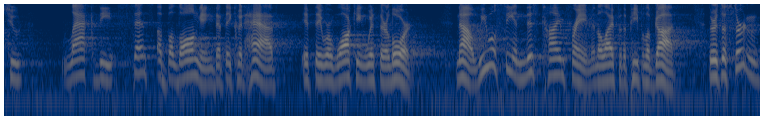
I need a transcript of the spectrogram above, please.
to lack the sense of belonging that they could have if they were walking with their Lord. Now, we will see in this time frame in the life of the people of God, there is a certain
